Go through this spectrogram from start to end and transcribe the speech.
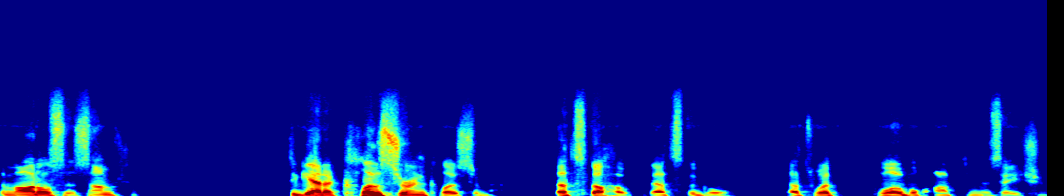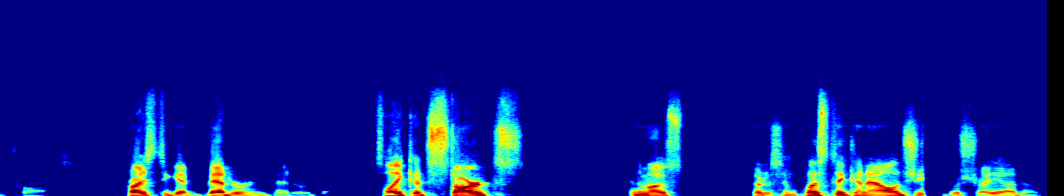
the model's assumption to get a closer and closer. That's the hope. That's the goal. That's what global optimization tries. Tries to get better and better. It's like it starts in the most sort of simplistic analogy. Wish I had a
